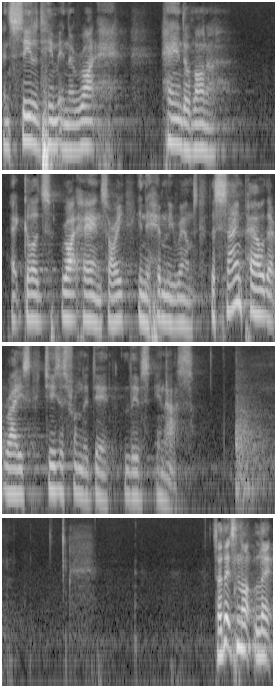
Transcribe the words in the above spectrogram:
and seated him in the right hand of honour, at God's right hand, sorry, in the heavenly realms. The same power that raised Jesus from the dead lives in us. So let's not let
